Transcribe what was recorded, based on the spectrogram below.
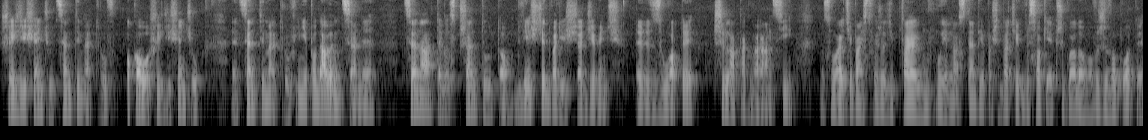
60 cm, około 60 cm i nie podałem ceny. Cena tego sprzętu to 229 zł, 3 lata gwarancji. No, słuchajcie Państwo, jeżeli, tak jak mówiłem na wstępie, posiadacie wysokie przykładowo żywopłoty,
